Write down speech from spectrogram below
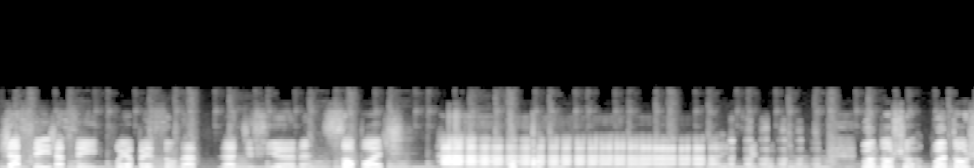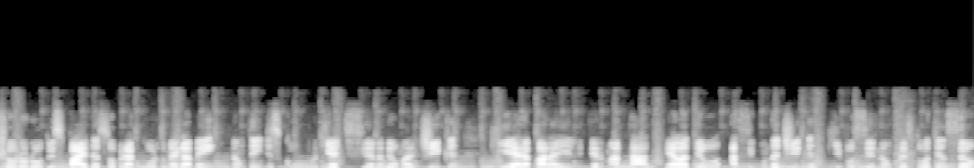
já sei, já sei. Foi a pressão da, da Ticiana. Só pode. Quando ao cho- Quanto ao chororô do Spider sobre a cor do Mega Man, não tem desculpa, porque a Tiziana deu uma dica que era para ele ter matado. Ela deu a segunda dica, que você não prestou atenção,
